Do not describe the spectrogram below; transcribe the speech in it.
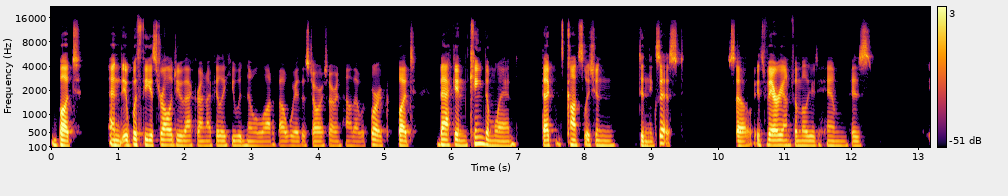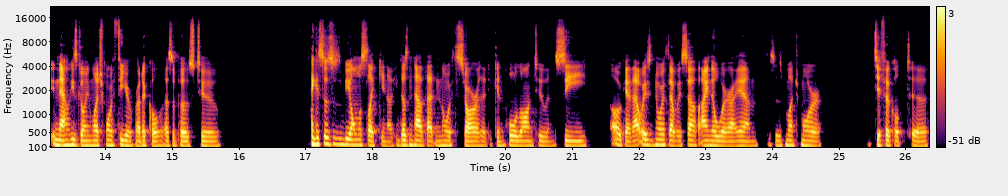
but and it, with the astrology background i feel like he would know a lot about where the stars are and how that would work but back in kingdom land that constellation didn't exist. So it's very unfamiliar to him his now he's going much more theoretical as opposed to i guess this would be almost like you know he doesn't have that north star that he can hold on to and see oh, okay that way's north that way south i know where i am. This is much more difficult to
